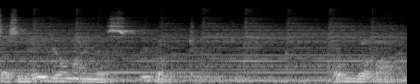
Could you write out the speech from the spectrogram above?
Das Medium eines übernatürlichen, wunderbaren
